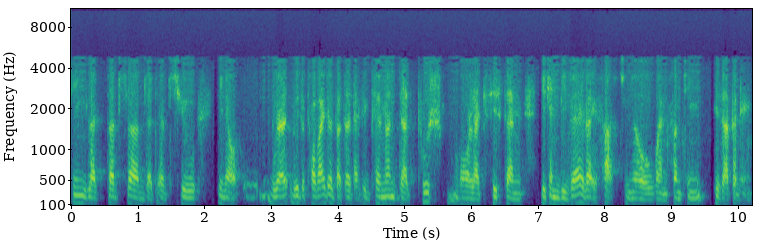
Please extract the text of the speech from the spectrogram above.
things like PubSub that helps you, you know, where, with the providers that, implement that push more like system, you can be very, very fast to know when something is happening.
